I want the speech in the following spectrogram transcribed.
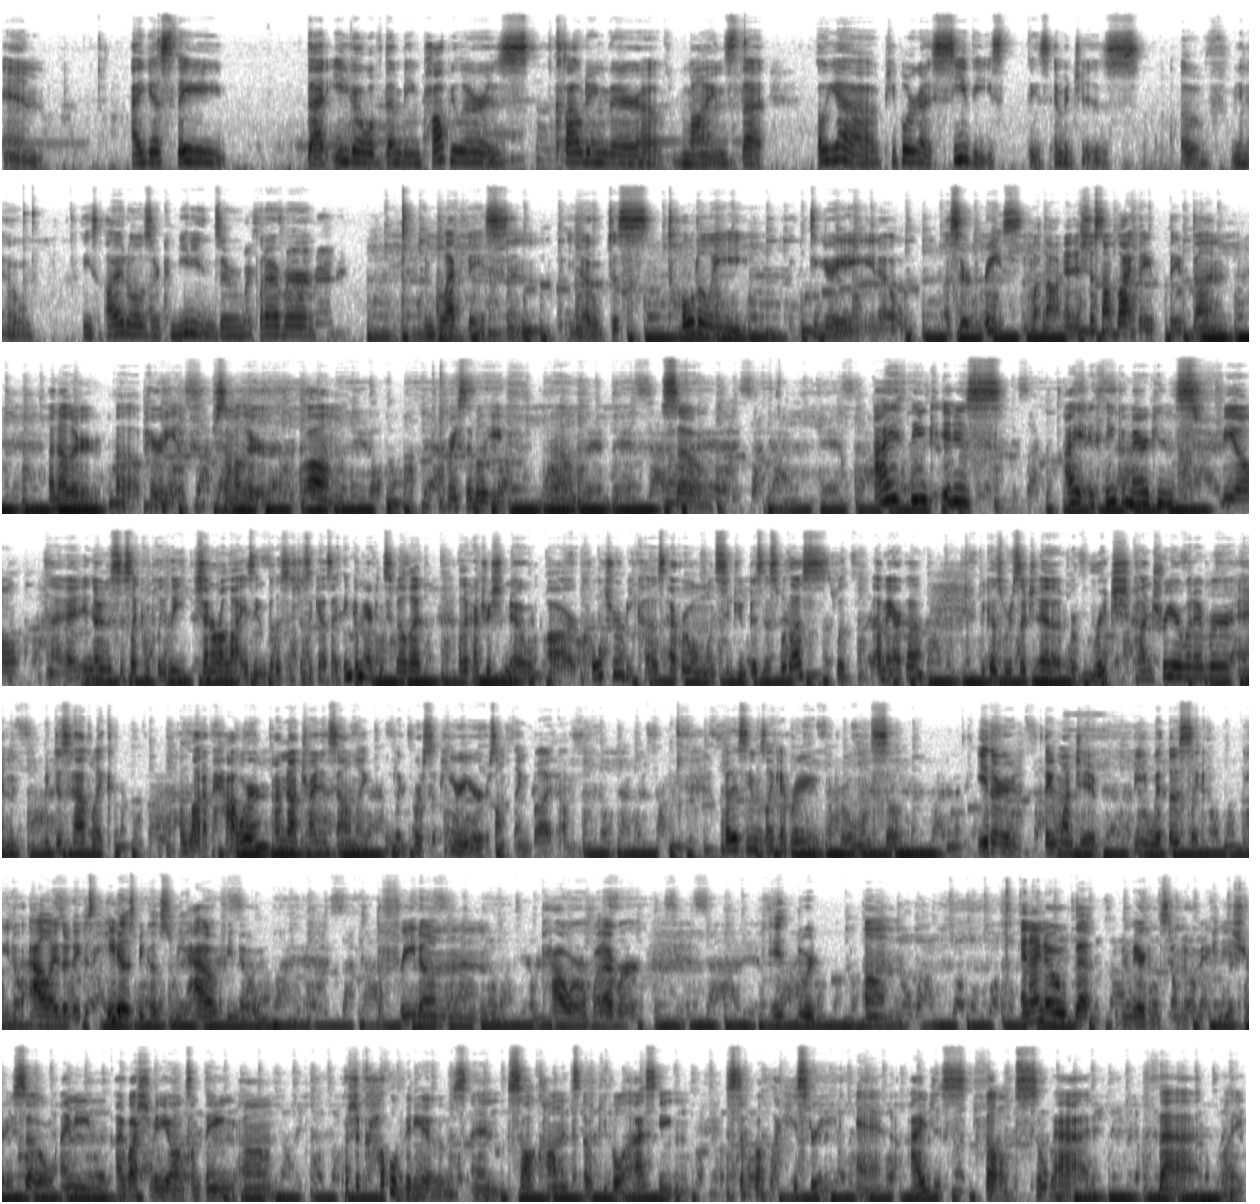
And I guess they that ego of them being popular is clouding their uh, minds that oh yeah people are gonna see these these images of you know these idols or comedians or whatever in blackface and you know just totally degrading you know a certain race and whatnot, and it's just not black. They they've done another uh, parody of some other um, race, I believe. So I think it is. I, I think Americans feel I, I know this is like completely generalizing, but this is just a guess. I think Americans feel that other countries should know our culture because everyone wants to do business with us, with America, because we're such a, a rich country or whatever, and we just have like a lot of power. I'm not trying to sound like like we're superior or something, but um, but it seems like every everyone wants to either they want to be with us like you know allies or they just hate us because we have you know the freedom and power or whatever it we're um and I know that Americans don't know American history so I mean I watched a video on something um watched a couple videos and saw comments of people asking stuff about black history and I just felt so bad that like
